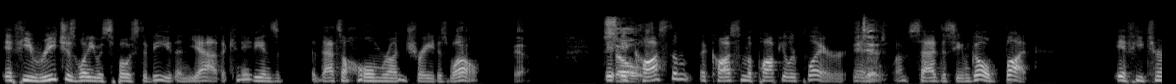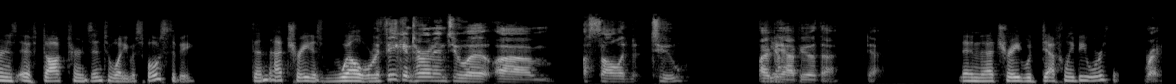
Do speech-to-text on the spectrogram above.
if he reaches what he was supposed to be, then yeah, the Canadiens that's a home run trade as well. Yeah. It, So it cost them it cost them a popular player. It and did. I'm sad to see him go, but if he turns if Dach turns into what he was supposed to be, then that trade is well worth if he can turn into a um a solid two, I'd be happy with that. Yeah, Then that trade would definitely be worth it. Right.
